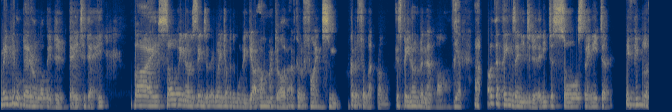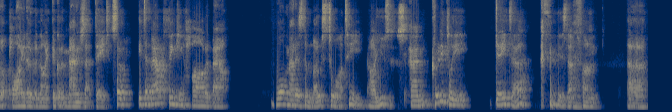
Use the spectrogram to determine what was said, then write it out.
make people better at what they do day to day by solving those things that they wake up in the morning and go, oh my God, I've got to find some, I've got to fill that role. It's been open that long. Yep. Uh, what are the things they need to do? They need to source, they need to if people have applied overnight, they've got to manage that data. So it's about thinking hard about what matters the most to our team, our users. And critically, data is that fun, uh,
